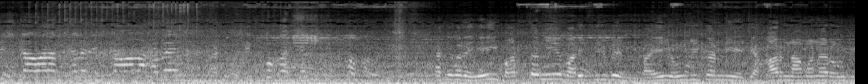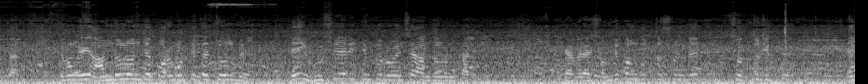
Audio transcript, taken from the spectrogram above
রিক্সাওয়ালা ছেলে রিক্সাওয়ালা হবে শিক্ষকের ছেলে শিক্ষক হবে। একেবারে এই বার্তা নিয়ে বাড়ি ফিরবেন বা এই অঙ্গীকার নিয়ে যে হার না মানার অঙ্গীকার এবং এই আন্দোলন যে পরবর্তীতে চলবে এই হুঁশিয়ারি কিন্তু রয়েছে আন্দোলনকারীদের। ক্যামেরায় সন্দীপন গুপ্তর সঙ্গে সত্যজিৎ দেব এই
